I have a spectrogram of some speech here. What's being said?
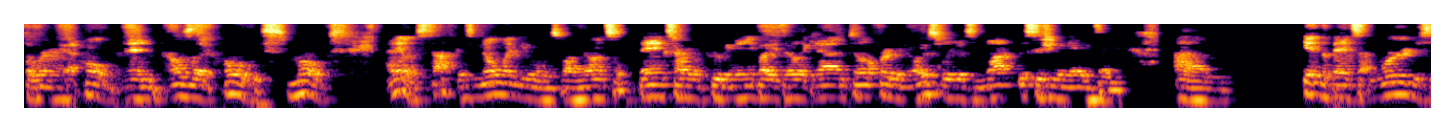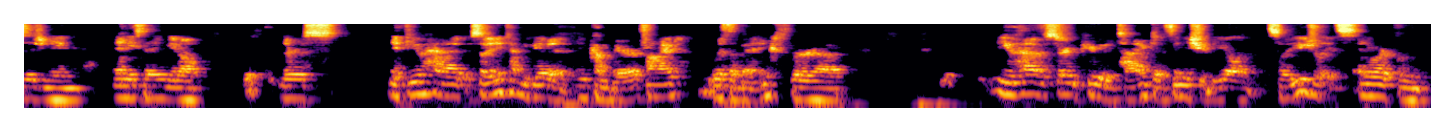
to work at home. And I was like, holy smokes. And it was tough because no one knew what was going on. So banks aren't approving anybody. They're like, yeah, until further notice, we're just not decisioning anything. Um, in the banks that were decisioning anything, you know, there's, if you had, so anytime you get an income verified with a bank for, uh, you have a certain period of time to finish your deal. And so usually it's anywhere from,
